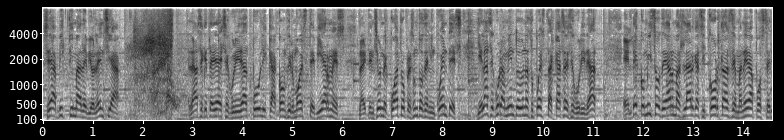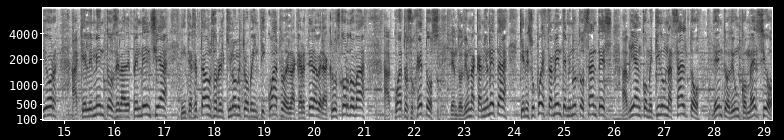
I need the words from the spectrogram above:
sea víctima de violencia. La Secretaría de Seguridad Pública confirmó este viernes la detención de cuatro presuntos delincuentes y el aseguramiento de una supuesta casa de seguridad. El decomiso de armas largas y cortas de manera posterior a que elementos de la dependencia interceptaron sobre el kilómetro 24 de la carretera Veracruz-Córdoba a cuatro sujetos dentro de una camioneta, quienes supuestamente minutos antes habrían cometido un asalto dentro de un comercio.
